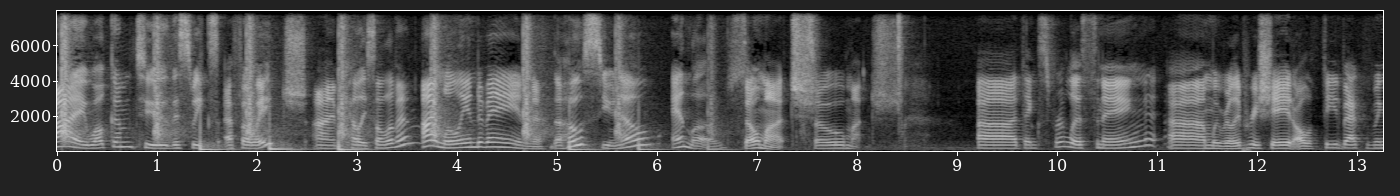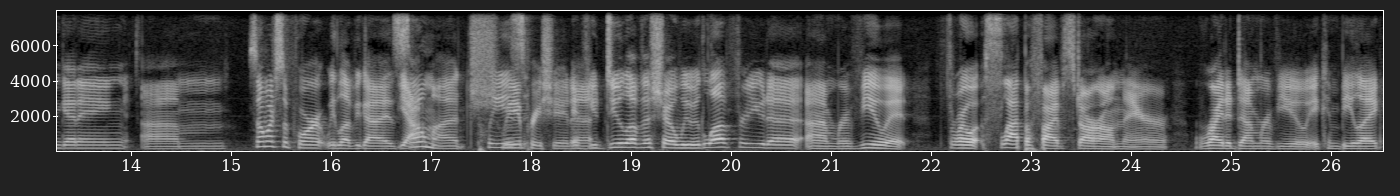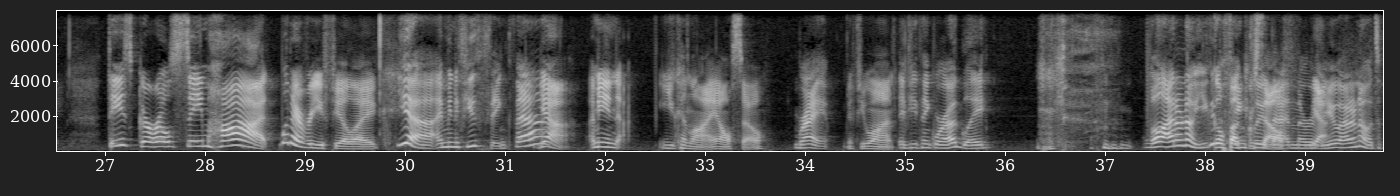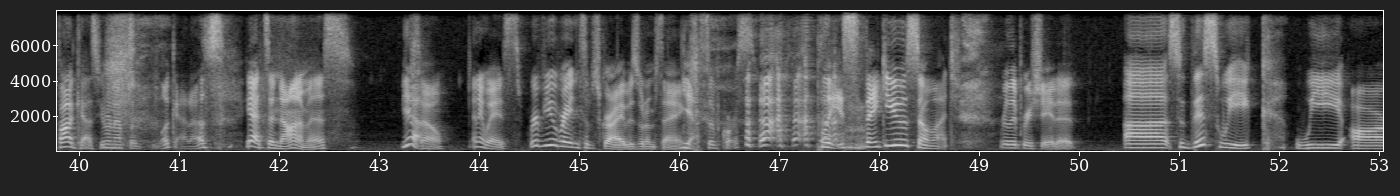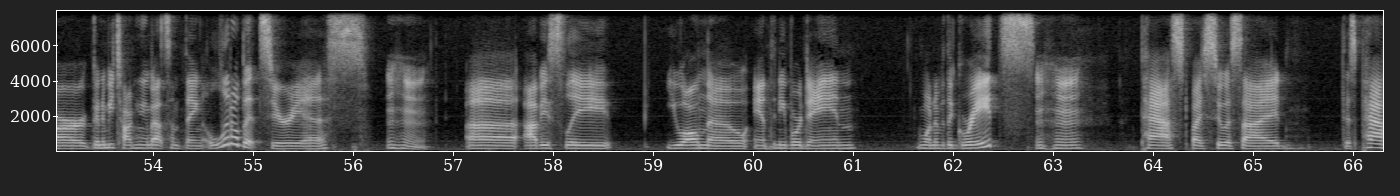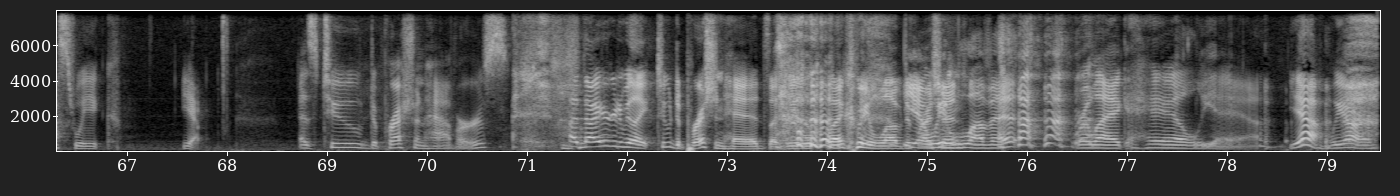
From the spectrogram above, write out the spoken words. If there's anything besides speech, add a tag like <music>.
Hi, welcome to this week's FOH. I'm Kelly Sullivan, I'm Lillian Devane. the hosts you know and love So much. so much. Uh, thanks for listening. Um, we really appreciate all the feedback we've been getting. Um, So much support. We love you guys Yeah. so much. please, we appreciate it. If you do love the show, we would love for you to um, review it. Throw slap a five star on there. Write a dumb review. It can be like, "These girls seem hot." Whatever you feel like. yeah, I mean, if you think that, Yeah. I mean, you can lie also right. if you want. If you think we're ugly, <laughs> well, I don't know. You can Go fuck include yourself. that in the Yeah. review. I don't know. It's a podcast. You don't have to look at us. Yeah, it's anonymous. Yeah. So, anyways, review, rate, and subscribe is what I'm saying. Yes, of course. <laughs> Please. Thank you so much. Really appreciate it. Uh, so this week we are going to be talking about something a little bit serious. Mm-hmm. Uh, obviously, you all know Anthony Bourdain, one of the greats, mm-hmm. passed by suicide this past week. Yeah. As two depression havers, <laughs> I thought you were gonna be like two depression heads, like we <laughs> like we love depression. yeah, we love it. <laughs> We're like, hell yeah, yeah, we are.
